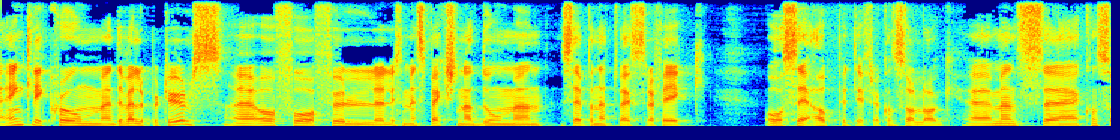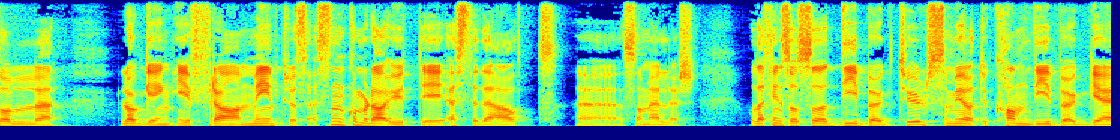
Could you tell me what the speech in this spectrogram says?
egentlig Chrome Developer Tools eh, og få full liksom, inspection av domen, se på nettverkstrafikk og se output fra konsollogg. Eh, mens konsollogging fra main-prosessen kommer da ut i STD out som ellers. Og Der finnes også debug-tools som gjør at du kan debugge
